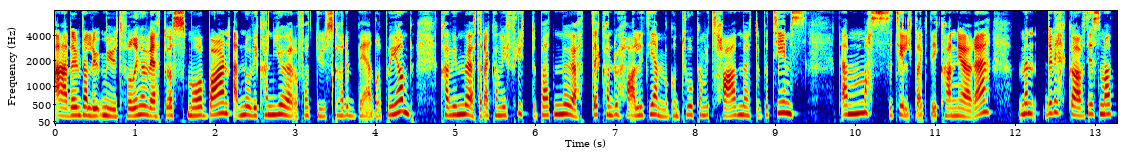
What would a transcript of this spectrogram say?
Er det veldig mye utfordringer? Vet du har små barn? Er det noe vi kan gjøre for at du skal ha det bedre på jobb? Kan vi møte deg? Kan vi flytte på et møte? Kan du ha litt hjemmekontor? Kan vi ta et møte på Teams? Det er masse tiltak de kan gjøre, men det virker av og til som at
